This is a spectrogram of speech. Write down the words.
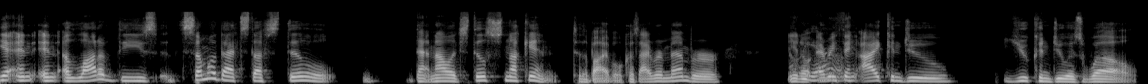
Yeah, and and a lot of these, some of that stuff still, that knowledge still snuck in to the Bible because I remember, you oh, know, yeah. everything I can do you can do as well.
